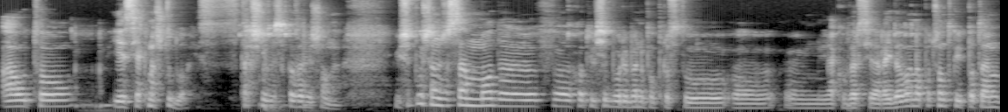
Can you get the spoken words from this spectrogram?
auto jest jak na sztudłach, jest strasznie wysoko zawieszone. I przypuszczam, że sam model w Hot Wheelsie był robiony po prostu o, jako wersja rajdowa na początku i potem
